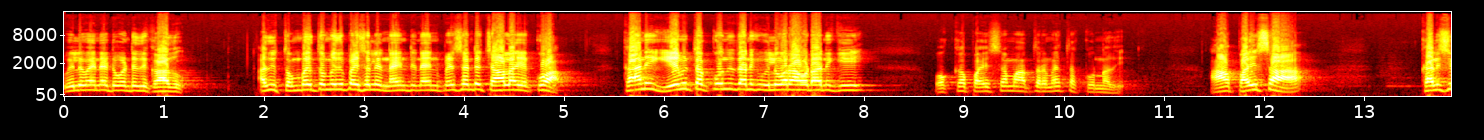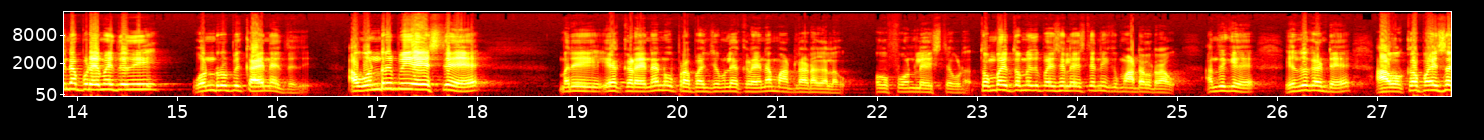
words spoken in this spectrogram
విలువైనటువంటిది కాదు. అది తొంభై తొమ్మిది పైసలే నైంటీ నైన్ పైసలు అంటే చాలా ఎక్కువ. కానీ ఏమి తక్కువ ఉంది దానికి విలువ రావడానికి? ఒక్క పైసా మాత్రమే తక్కువ ఉన్నది. ఆ పైసా కలిసినప్పుడు ఏమవుతుంది వన్ రూపీ కాయిన్ అవుతుంది ఆ వన్ రూపీ వేస్తే మరి ఎక్కడైనా నువ్వు ప్రపంచంలో ఎక్కడైనా మాట్లాడగలవు. ఒక ఫోన్లో వేస్తే కూడా. తొంభై తొమ్మిది పైసలు వేస్తే నీకు మాటలు రావు. అందుకే ఎందుకంటే ఆ ఒక్క పైసా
